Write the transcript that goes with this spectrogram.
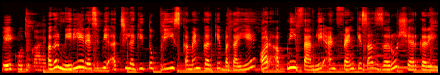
बेक हो चुका है। अगर मेरी ये रेसिपी अच्छी लगी तो प्लीज़ कमेंट करके बताइए और अपनी फैमिली एंड फ्रेंड के साथ ज़रूर शेयर करें।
